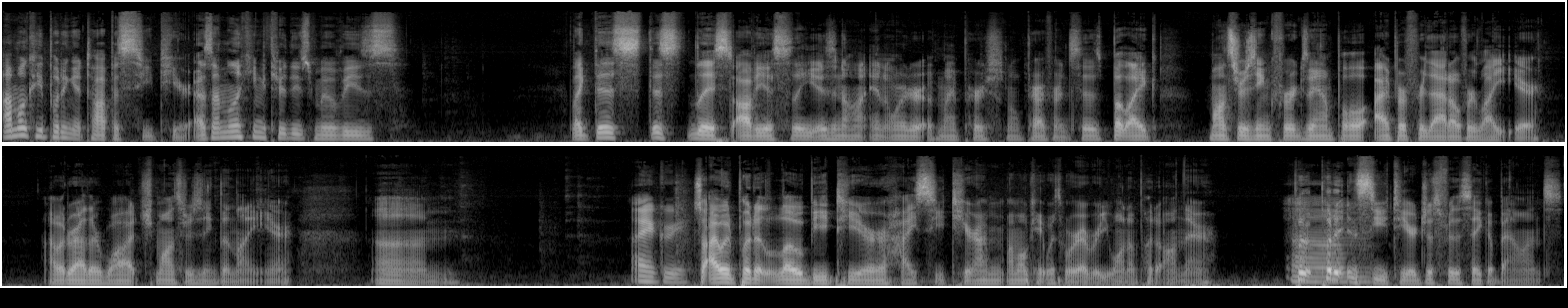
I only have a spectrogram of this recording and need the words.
I'm okay putting it top of C tier. As I'm looking through these movies, like this this list obviously is not in order of my personal preferences, but like Monsters Inc. for example, I prefer that over Lightyear. I would rather watch Monsters Inc. than Lightyear. Um, I agree. so I would put it low B tier, high C tier. I'm I'm okay with wherever you want to put it on there. Put put it in Um, C tier just for the sake of balance.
